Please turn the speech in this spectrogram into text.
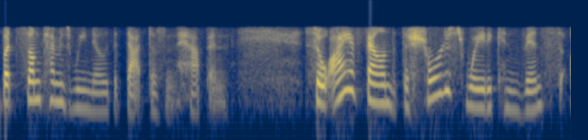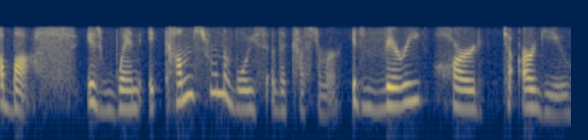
But sometimes we know that that doesn't happen. So I have found that the shortest way to convince a boss is when it comes from the voice of the customer. It's very hard to argue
